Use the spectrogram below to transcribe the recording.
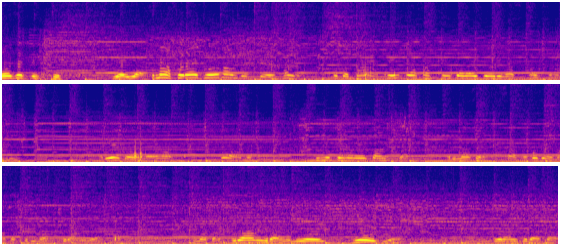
50匹いやいやまあそれは冗談として、はい、ちょっと先行させていただいておりますカイさんにありがとうございます今日はもう血抜けの予感しかありませんさあここでもまた釣りますプロアングラー皆さんプロアングラーの妙妙義をご覧ください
